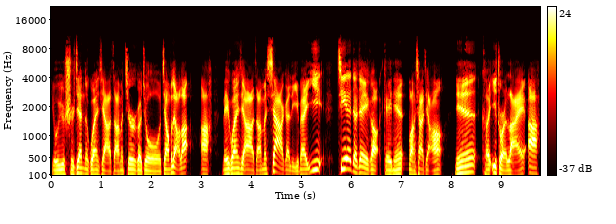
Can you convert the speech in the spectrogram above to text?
由于时间的关系啊，咱们今儿个就讲不了了。啊，没关系啊，咱们下个礼拜一接着这个给您往下讲，您可一准来啊。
